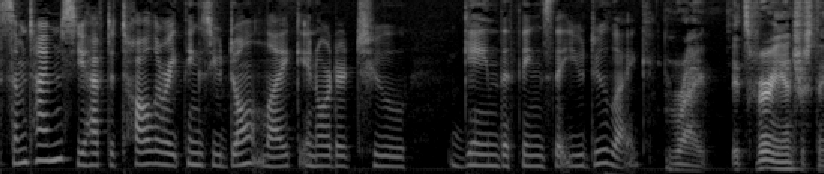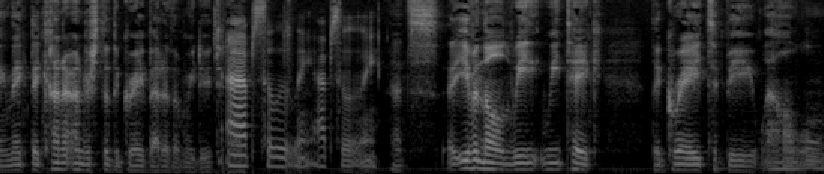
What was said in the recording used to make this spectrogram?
sometimes you have to tolerate things you don't like in order to gain the things that you do like. right. It's very interesting. They they kind of understood the gray better than we do today. Absolutely, absolutely. That's even though we we take the gray to be well, we'll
